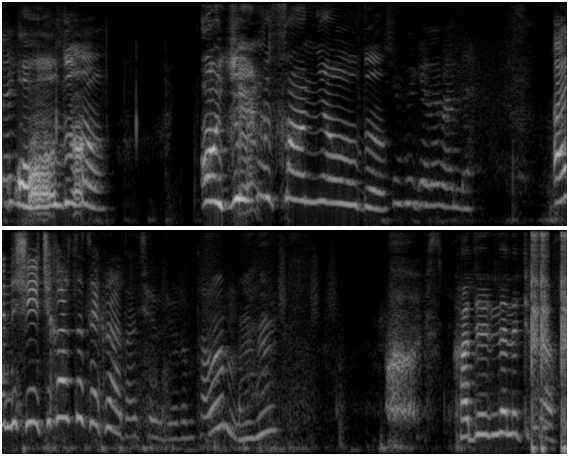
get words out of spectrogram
Senden Oldu. O 20 saniye oldu. Şimdi gene bende. Aynı şey çıkarsa tekrardan çeviriyorum tamam mı? Hı hı. Kaderinde ne çıkarsın?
